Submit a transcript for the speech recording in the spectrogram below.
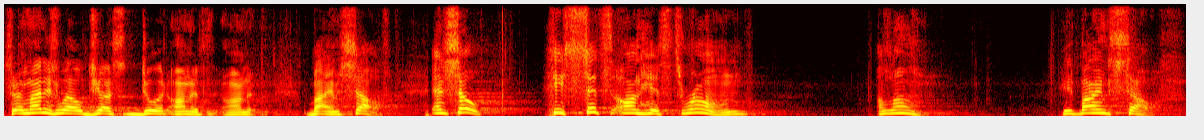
so he might as well just do it on, it, on it by himself. And so he sits on his throne alone. He's by himself.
